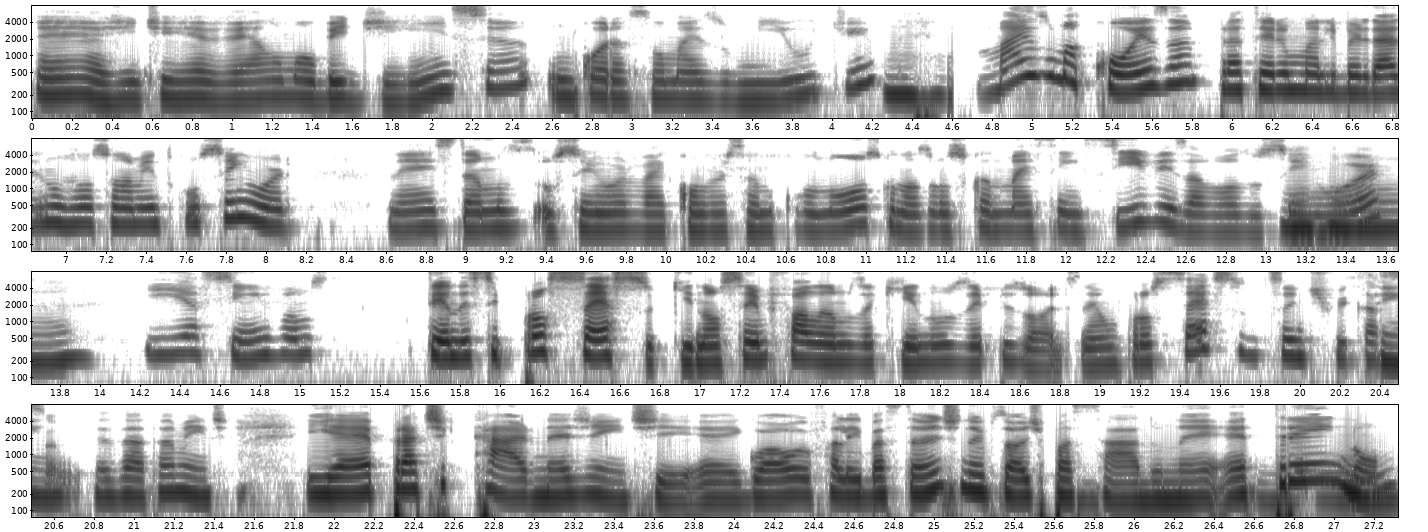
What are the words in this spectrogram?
É, a gente revela uma obediência, um coração mais humilde. Uhum. Mais uma coisa para ter uma liberdade no relacionamento com o Senhor. Né? Estamos, o Senhor vai conversando conosco, nós vamos ficando mais sensíveis à voz do Senhor. Uhum. E assim vamos tendo esse processo que nós sempre falamos aqui nos episódios, né? Um processo de santificação. Sim, exatamente. E é praticar, né, gente? É igual eu falei bastante no episódio passado, né? É treino, Uhum.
